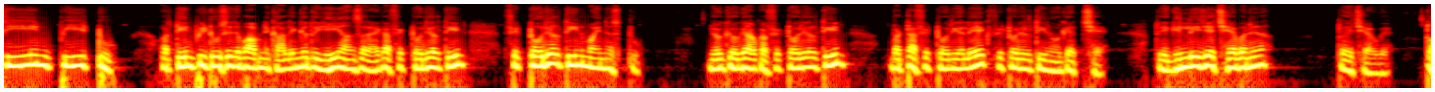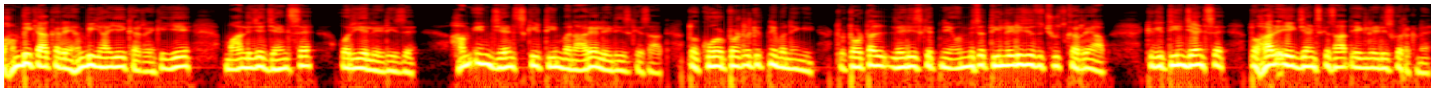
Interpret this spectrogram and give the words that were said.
तीन पी टू। और तीन पी टू से जब आप निकालेंगे तो यही आंसर आएगा, फिक्टोरियल तीन। फिक्टोरियल तीन माइनस टू। जो कि हो गया आपका फिक्टोरियल तीन, बट्टा फिक्टोरियल एक फिक्टोरियल तीन हो गया छः तो ये गिन लीजिए छः बने ना तो ये छः हो गए। तो हम भी क्या कर रहे हैं, हम भी यहाँ यही कर रहे हैं कि ये मान लीजिए जेंट्स है और ये लेडीज़ है। हम इन जेंट्स की टीम बना रहे हैं लेडीज़ के साथ। तो टोटल कितनी बनेगी? तो टोटल लेडीज़ कितनी है? उनमें से तीन लेडीज़ ही तो चूज़ कर रहे हैं आप, क्योंकि तीन जेंट्स है तो हर एक जेंट्स के साथ एक लेडीज़ को रखना है।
